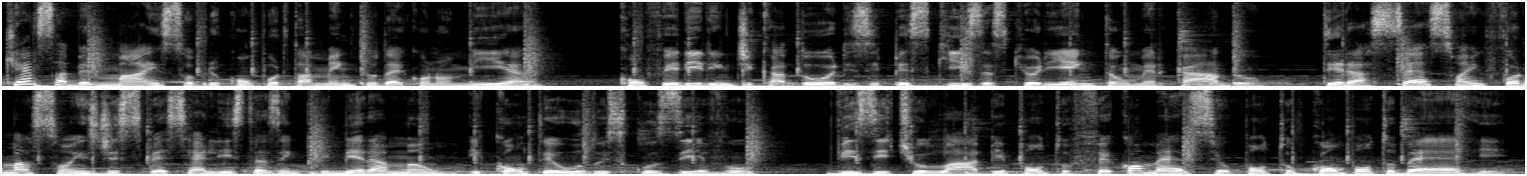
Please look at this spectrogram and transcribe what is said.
Quer saber mais sobre o comportamento da economia? Conferir indicadores e pesquisas que orientam o mercado? Ter acesso a informações de especialistas em primeira mão e conteúdo exclusivo? Visite o lab.fecomércio.com.br.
